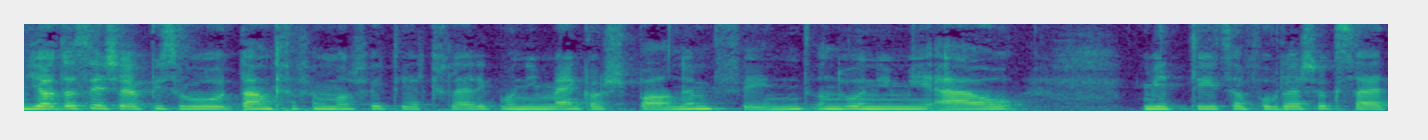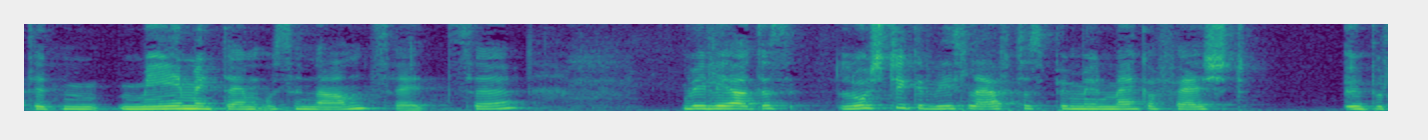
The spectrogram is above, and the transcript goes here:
Ja, das ist etwas, wo, danke für die Erklärung, die ich mega spannend finde und wo ich mich auch, wie Lisa vorher schon gesagt hat, mehr mit dem auseinandersetze. Weil ich habe das, lustigerweise läuft das bei mir mega fest über,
